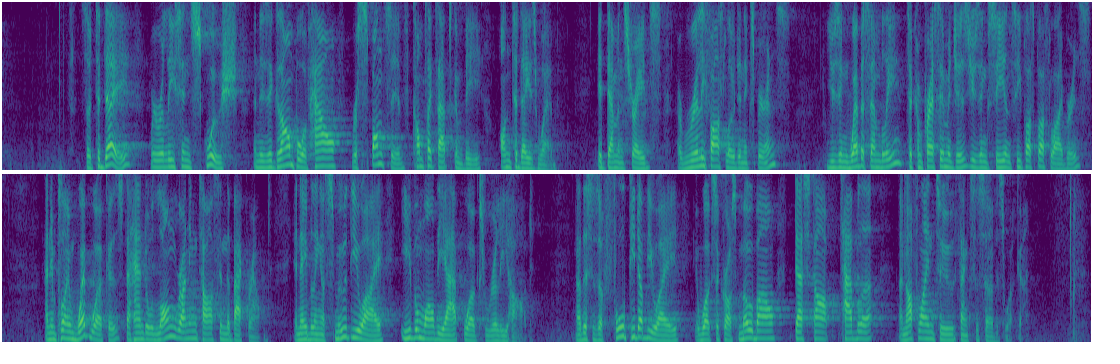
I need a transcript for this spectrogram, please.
So today, we're releasing Squoosh, and is an example of how responsive complex apps can be on today's web. It demonstrates a really fast loading experience, using WebAssembly to compress images using C and C++ libraries, and employing web workers to handle long-running tasks in the background, enabling a smooth UI even while the app works really hard. Now, this is a full PWA. It works across mobile, desktop, tablet, and offline too, thanks to Service Worker.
